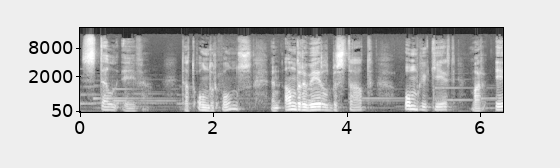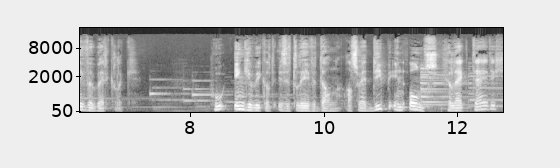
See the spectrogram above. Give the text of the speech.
Stel even dat onder ons een andere wereld bestaat, omgekeerd, maar even werkelijk. Hoe ingewikkeld is het leven dan als wij diep in ons gelijktijdig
